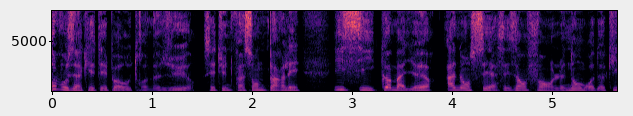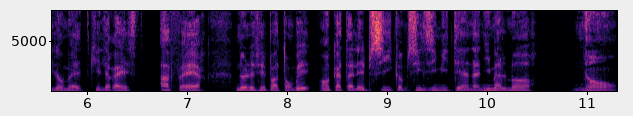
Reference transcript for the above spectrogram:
vous inquiétez pas outre mesure, c'est une façon de parler. Ici, comme ailleurs, annoncer à ses enfants le nombre de kilomètres qu'il reste à faire ne les fait pas tomber en catalepsie comme s'ils imitaient un animal mort. Non,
